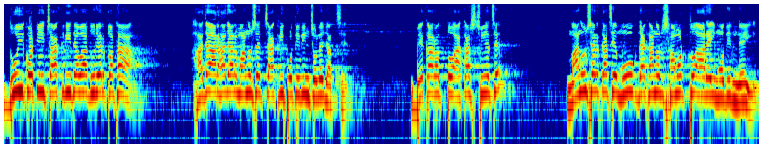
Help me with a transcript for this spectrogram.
দুই কোটি চাকরি দেওয়া দূরের কথা। হাজার হাজার মানুষের চাকরি প্রতিদিন চলে যাচ্ছে। বেকারত্ব আকাশ ছুঁয়েছে। মানুষের কাছে মুখ দেখানোর সামর্থ্য আর এই মোদির নেই।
